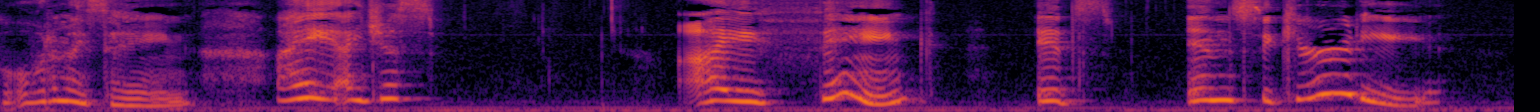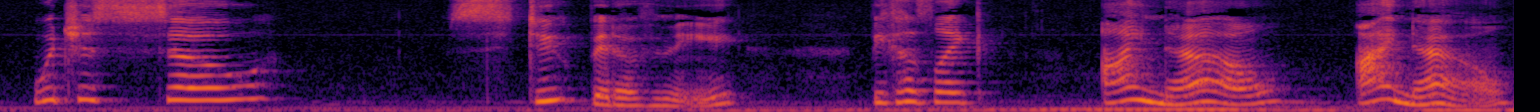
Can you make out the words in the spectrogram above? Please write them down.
what am i saying i i just i think it's insecurity which is so stupid of me because like i know i know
